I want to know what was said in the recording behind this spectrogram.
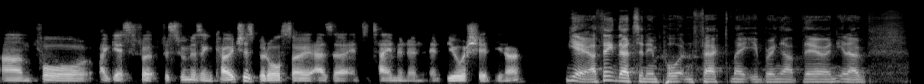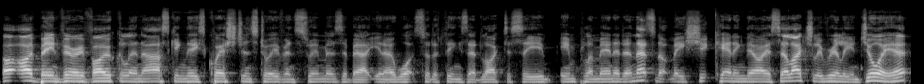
um, for I guess for, for swimmers and coaches, but also as a entertainment and, and viewership. You know. Yeah, I think that's an important fact, mate, you bring up there. And, you know, I've been very vocal in asking these questions to even swimmers about, you know, what sort of things they'd like to see implemented. And that's not me shit canning the ISL. I actually really enjoy it.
